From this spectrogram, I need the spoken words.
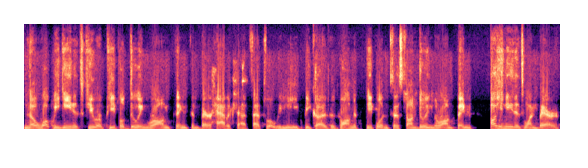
No, what we need is fewer people doing wrong things in bear habitats. That's what we need because as long as people insist on doing the wrong things, All you need is one bear,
